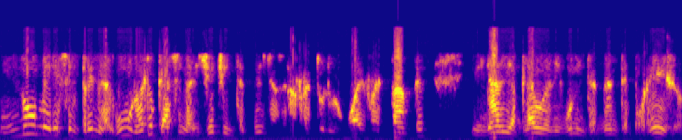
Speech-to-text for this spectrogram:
no merecen premio alguno, es lo que hacen las 18 intendencias en el resto de Uruguay restantes y nadie aplaude a ningún intendente por ello,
